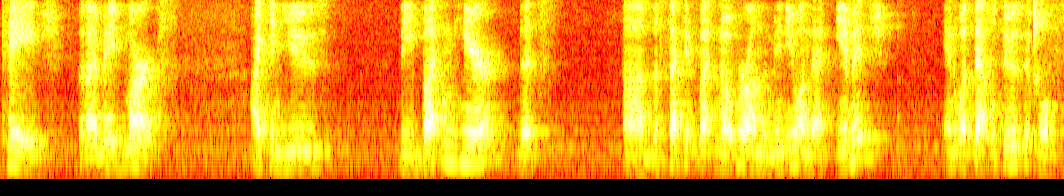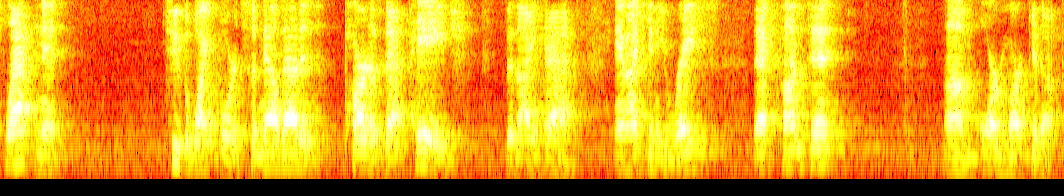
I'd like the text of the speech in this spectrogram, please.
page that I made marks. I can use the button here that's um, the second button over on the menu on that image. And what that will do is it will flatten it to the whiteboard. So now that is part of that page that I had. And I can erase that content um, or mark it up.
